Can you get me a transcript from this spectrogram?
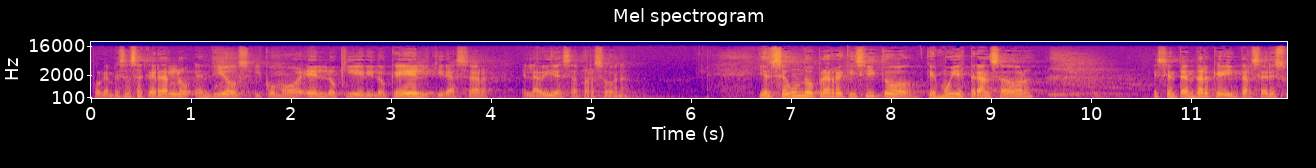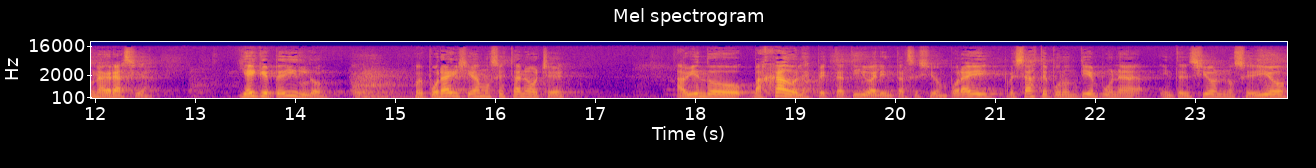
porque empezás a quererlo en Dios y como Él lo quiere y lo que Él quiere hacer en la vida de esa persona. Y el segundo prerequisito, que es muy esperanzador, es entender que interceder es una gracia. Y hay que pedirlo, pues por ahí llegamos esta noche habiendo bajado la expectativa de la intercesión. Por ahí rezaste por un tiempo una intención, no se dio.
